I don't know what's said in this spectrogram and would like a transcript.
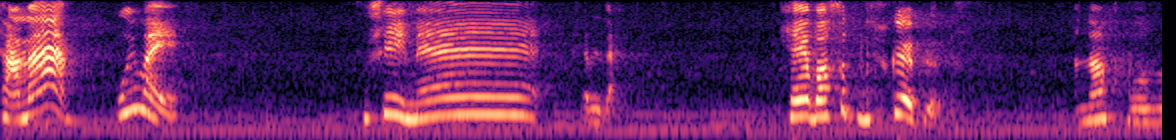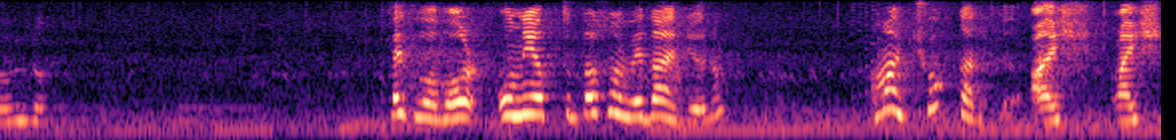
tamam. He. Hem de. K'ye basıp diski yapıyoruz. Anam bozuldu. Peki baba onu yaptıktan sonra veda ediyorum. Ama çok tatlı. Ayş, Ayş,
